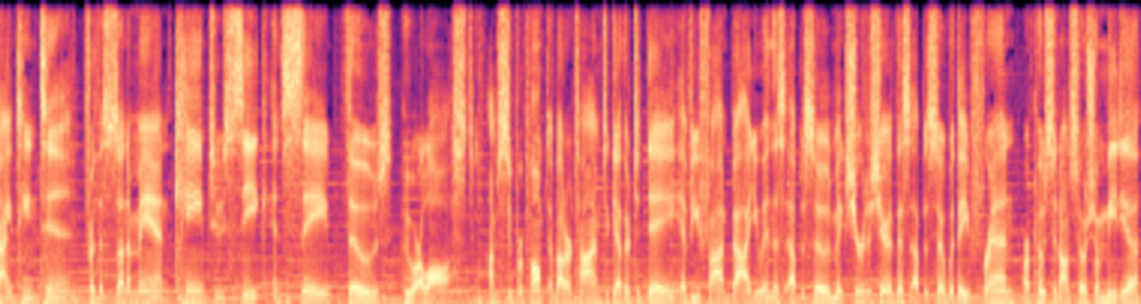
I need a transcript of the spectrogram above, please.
19:10 For the son of man came to seek and save those who are lost. I'm super pumped about our time together today. If you find value in this episode, make sure to share this episode with a friend or post it on social media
